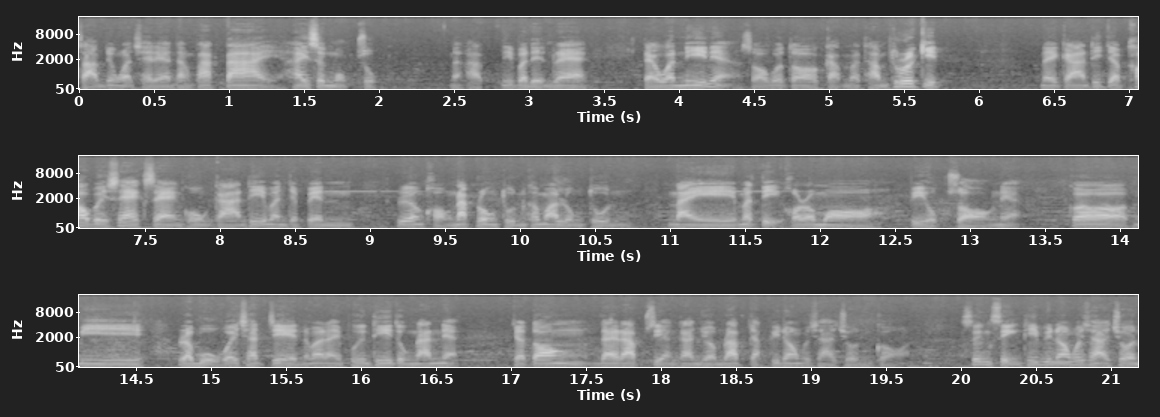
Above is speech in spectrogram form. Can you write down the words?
3 จังหวัดชายแดนทางภาคใต้ให้สงบสุขนะครับนี่ประเด็นแรก แต่วันนี้เนี่ยสอบตกลับมาทำธุรกิจ ในการที่จะเข้าไปแทรกแซงโครงการที่มันจะเป็นเรื่องของนักลงทุนเข้ามาลงทุน ในมติคอรมอปี 62เนี่ยก็มีระบุไว้ชัดเจนว่าในพื้นที่ตรงนั้นเนี่ย จะต้องได้รับเสียงการยอมรับจากพี่น้องประชาชนก่อน ซึ่งสิ่งที่พี่น้องประชาชน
